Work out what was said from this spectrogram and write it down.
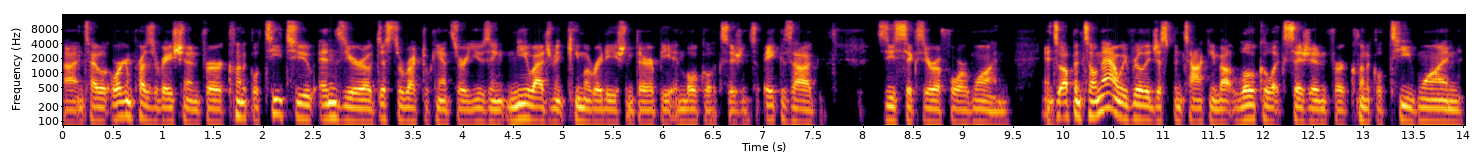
uh, entitled "Organ Preservation for Clinical T2 N0 Distal Rectal Cancer Using Neoadjuvant Chemoradiation Therapy and Local Excision." So, ACOSOG Z6041. And so, up until now, we've really just been talking about local excision for clinical T1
